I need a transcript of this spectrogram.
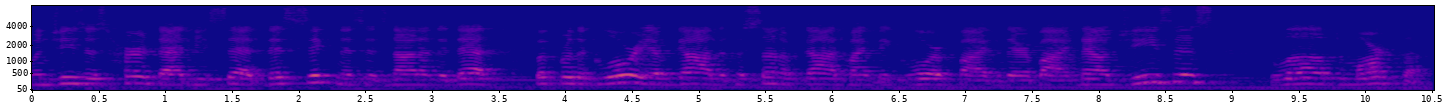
When Jesus heard that, he said, This sickness is not unto death, but for the glory of God, that the Son of God might be glorified thereby. Now, Jesus loved Martha.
